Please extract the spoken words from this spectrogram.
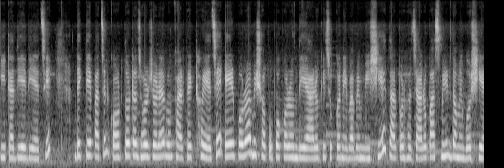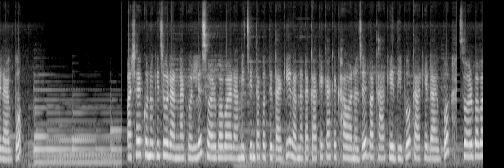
ঘিটা দিয়ে দিয়েছি। দেখতে পাচ্ছেন কর্তটা ঝরঝরা এবং পারফেক্ট হয়েছে। এরপরও আমি সব উপকরণ দিয়ে আরও কিছুক্ষণ এভাবে মিশিয়ে তারপর হচ্ছে আরও পাঁচ মিনিট দমে বসিয়ে রাখব। বাসায় কোনো কিছু রান্না করলে সোয়ার বাবা আর আমি চিন্তা করতে থাকি, রান্নাটা কাকে কাকে খাওয়ানো যায় বা কাকে দিব, কাকে ডাকবো। সোয়ার বাবা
